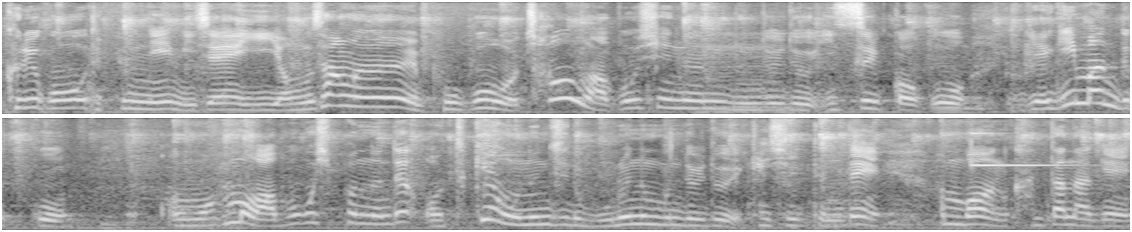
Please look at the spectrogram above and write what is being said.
그리고 대표님 이제 이 영상을 보고 처음 와보시는 분들도 있을 거고 얘기만 듣고 어, 뭐 한번 와보고 싶었는데 어떻게 오는지도 모르는 분들도 계실 텐데 한번 간단하게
